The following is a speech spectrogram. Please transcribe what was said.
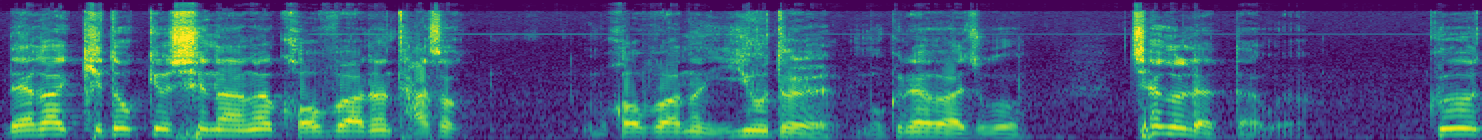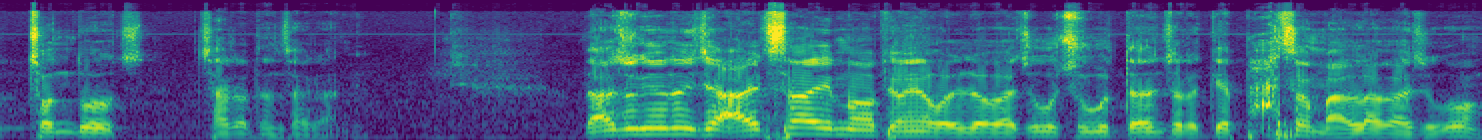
내가 기독교 신앙을 거부하는 다섯 거부하는 이유들 뭐 그래가지고 책을 냈다고요. 그 전도 잘하던 사람이. 나중에는 이제 알츠하이머 병에 걸려가지고 죽을 때는 저렇게 바싹 말라가지고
